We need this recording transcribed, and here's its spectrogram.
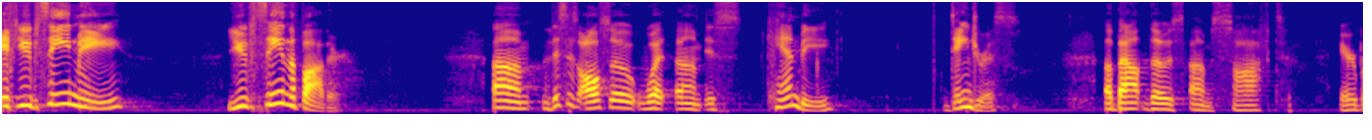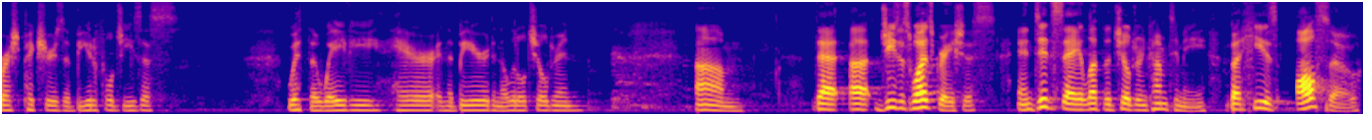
If you've seen me, you've seen the Father. Um, this is also what um, is, can be dangerous about those um, soft, airbrushed pictures of beautiful Jesus with the wavy hair and the beard and the little children. Um, that uh, Jesus was gracious and did say, Let the children come to me, but he is also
